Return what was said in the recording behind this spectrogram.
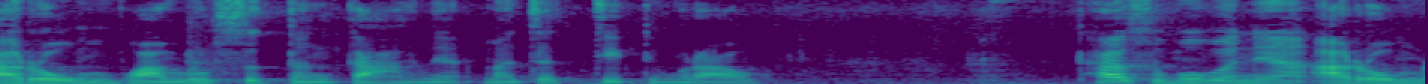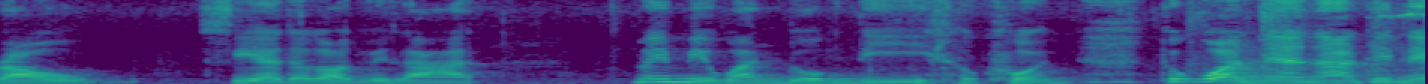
อารมณ์ความรู้สึกต่างๆเนี่ยมาจากจิตของเรา ถ้าสมมติวันนี้อารมณ์เราเสียตลอดเวลา ไม่มีวันดวงดีทุกคน ทุกวันนี้นะที่เน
